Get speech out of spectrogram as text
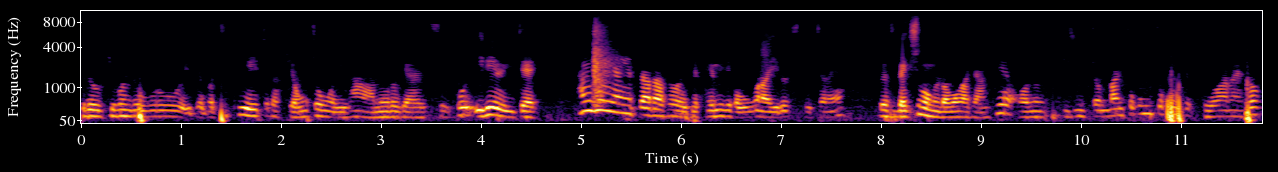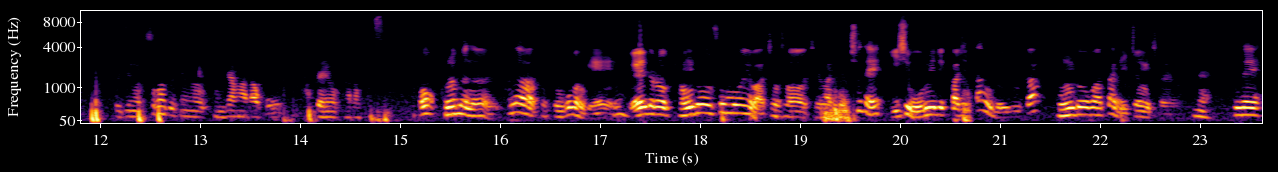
그리고 기본적으로 이제 뭐 TKH 값이 0.5 이상 안 오르게 할 수 있고 일일 이제 상승량에 따라서 이제 데미지가 오거나 이럴 수도 있잖아요. 그래서 맥시멈을 넘어가지 않게 어느 기준점만 조금 조금씩 보완해서 dosing을 추가 dosing을 권장하라고 답변을 받았었어요. 어 그러면은 하나 더 궁금한 게 예를 들어 경도 소모에 맞춰서 제가 이제 최대 25ml까지 딱 넣으니까 경도가 딱 일정이 져요. 네. 근데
